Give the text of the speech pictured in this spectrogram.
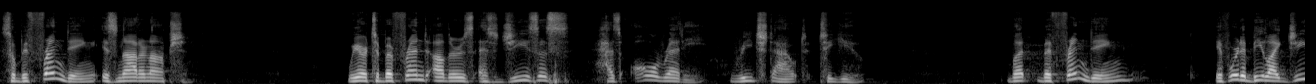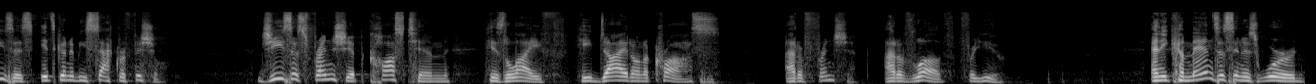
So befriending is not an option. We are to befriend others as Jesus has already reached out to you. But befriending if we're to be like Jesus, it's going to be sacrificial. Jesus' friendship cost him his life. He died on a cross out of friendship, out of love for you. And he commands us in his word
